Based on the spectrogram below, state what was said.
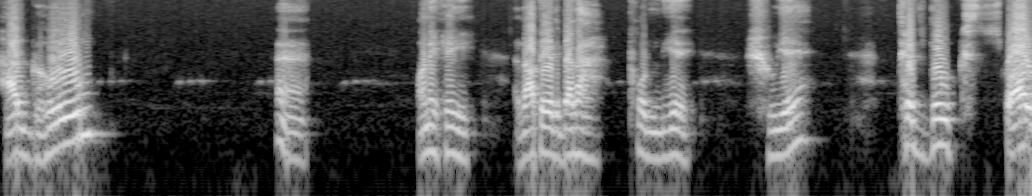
আর ঘুম? হ্যাঁ অনেকেই রাতের বেলা ফোন নিয়ে শুয়ে ফেসবুক স্ক্রল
